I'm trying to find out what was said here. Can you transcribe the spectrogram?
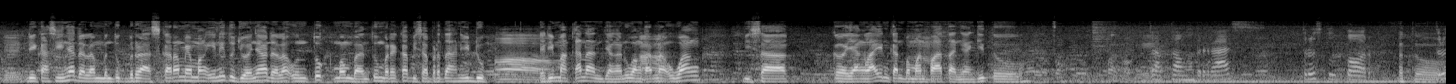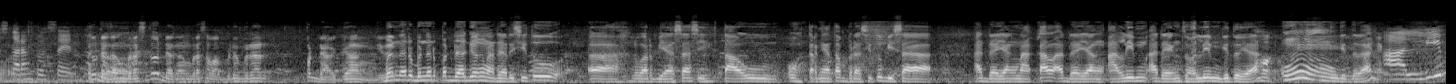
Oke. Dikasihnya dalam bentuk beras karena memang ini tujuannya adalah untuk membantu mereka bisa bertahan hidup. Oh. Jadi makanan jangan uang Ah. karena uang bisa ke yang lain kan pemanfaatannya gitu. Dagang beras, terus tutor, Betul. terus sekarang dosen. itu dagang beras itu dagang beras apa? Benar-benar pedagang gitu. Bener-bener pedagang nah dari situ ah, luar biasa sih tahu oh ternyata beras itu bisa ada yang nakal, ada yang alim, ada yang zolim gitu ya. Oke. Hmm, gitu kan. Alim,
